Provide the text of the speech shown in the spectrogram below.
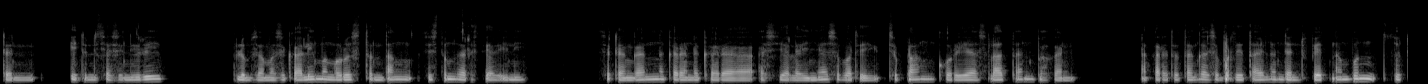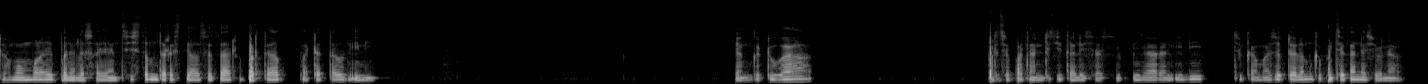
Dan Indonesia sendiri belum sama sekali mengurus tentang sistem terestrial ini. Sedangkan negara-negara Asia lainnya seperti Jepang, Korea Selatan, bahkan Negara tetangga seperti Thailand dan Vietnam pun sudah memulai penyelesaian sistem terestrial secara bertahap pada tahun ini. Yang kedua, percepatan digitalisasi penyiaran ini juga masuk dalam kebijakan nasional.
